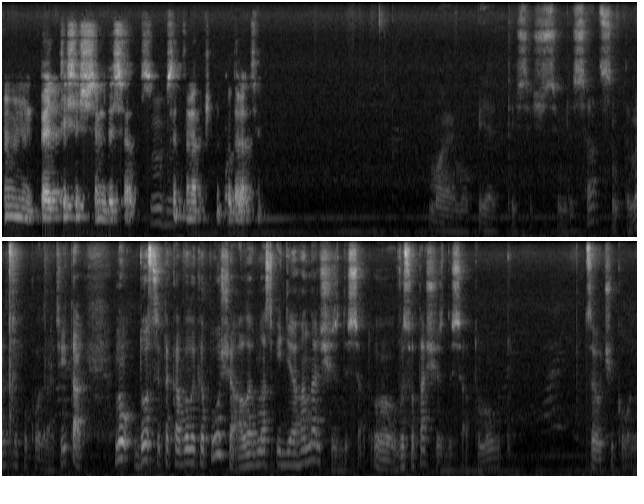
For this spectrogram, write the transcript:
5070 Мгм. сантиметрів на квадраті. Маємо 5070 см у квадраті. І так, ну, досить така велика площа, але в нас і діагональ 60, о, висота 60, тому це очікувано.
